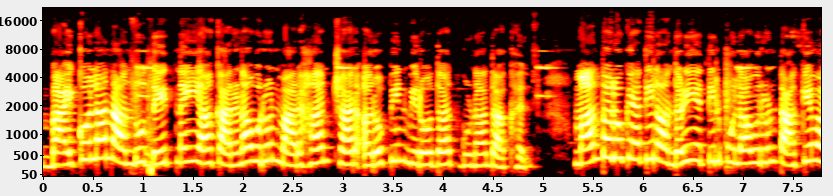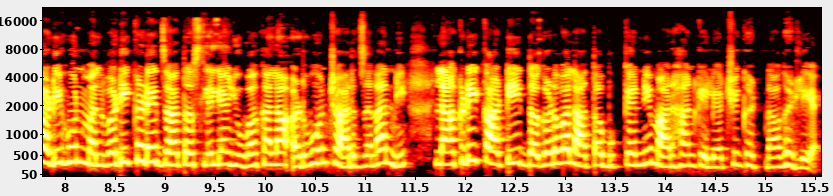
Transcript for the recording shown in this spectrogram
बायकोला नांदू देत नाही या कारणावरून मारहाण चार आरोपींविरोधात गुन्हा दाखल मान तालुक्यातील आंधळी येथील पुलावरून टाकेवाडीहून मलवडीकडे जात असलेल्या युवकाला अडवून चार जणांनी लाकडी काठी दगड व लाताबुक्क्यांनी मारहाण केल्याची घटना घडली आहे.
